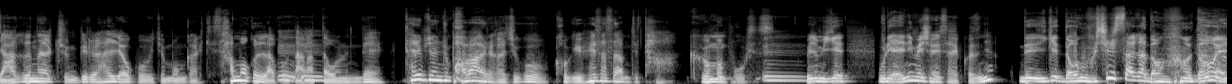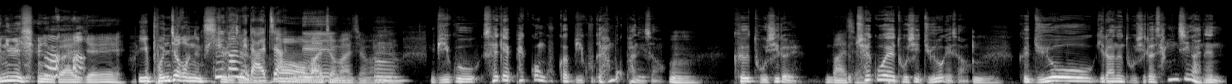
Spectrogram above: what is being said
야근할 준비를 하려고 이제 뭔가 이렇게 사 먹으려고 음, 나갔다 오는데 텔레비전 좀 봐봐 그래가지고 거기 회사 사람들 다 그것만 보고 있었어. 음. 왜냐면 이게 우리 애니메이션 회사였거든요. 근데 이게 너무 실사가 너무 너무 애니메이션인 거야 이게 이게 본 적 없는 실감이 비주얼이잖아. 나지 어, 않는. 맞아 맞아 맞아. 음. 미국 세계 패권 국가 미국의 한복판에서 응그 도시를 맞아. 최고의 도시 뉴욕에서 음. 그 뉴욕이라는 도시를 상징하는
